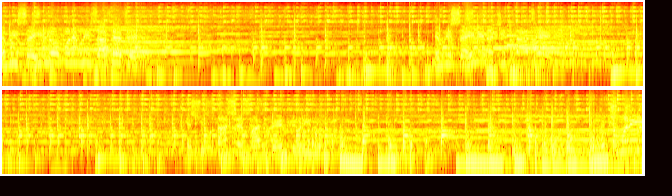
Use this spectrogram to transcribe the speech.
એમની સહેલીઓ પણ એમની સાથે છે. એમની સહેલીને ચિંતા છે. શું થશે મારી બેનપણીનું? રૂક્ષ્મણી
